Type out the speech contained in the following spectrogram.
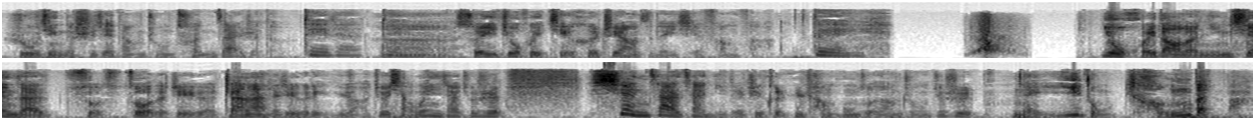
如今的世界当中存在着的。对的，对的，啊，所以就会结合这样子的一些方法。对。又回到了您现在所做的这个展览的这个领域啊，就想问一下，就是现在在你的这个日常工作当中，就是哪一种成本吧，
